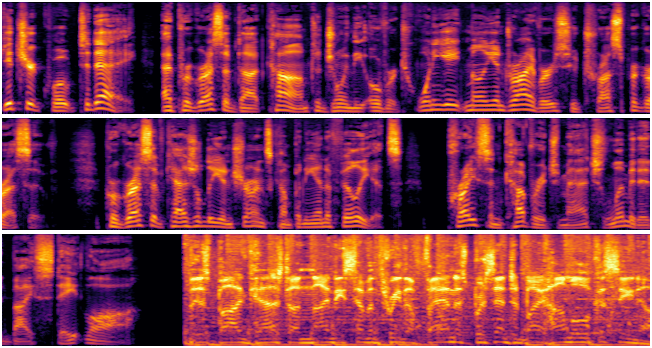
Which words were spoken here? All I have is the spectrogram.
Get your quote today at progressive.com to join the over 28 million drivers who trust Progressive. Progressive Casualty Insurance Company and Affiliates. Price and coverage match limited by state law. This podcast on 97.3 The Fan is presented by Jamul Casino.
